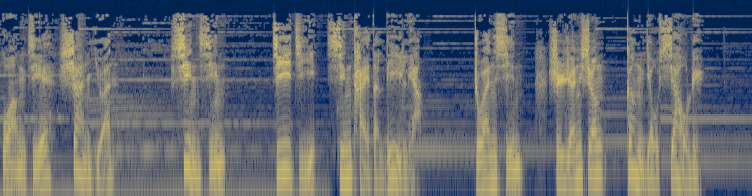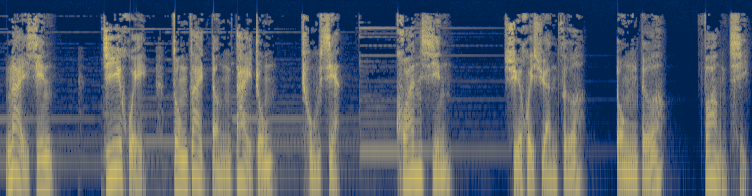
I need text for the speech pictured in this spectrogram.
广结善缘；信心，积极心态的力量；专心，使人生更有效率；耐心，机会总在等待中出现；宽心，学会选择。懂得放弃。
